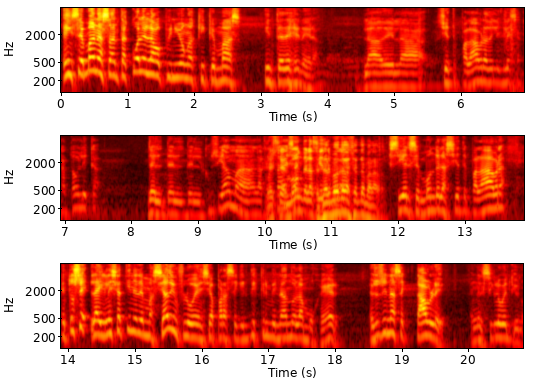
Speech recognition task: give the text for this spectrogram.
En Semana Santa, ¿cuál es la opinión aquí que más interés genera? La de las siete palabras de la Iglesia Católica, del, del, del ¿cómo se llama? La El sermón esa. de las El siete sermón de las palabras. siete palabras. Sí, el sermón de las siete palabras. Entonces, la iglesia tiene demasiada influencia para seguir discriminando a la mujer. Eso es inaceptable en el siglo XXI.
